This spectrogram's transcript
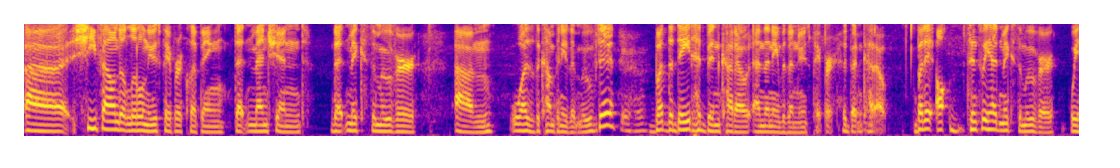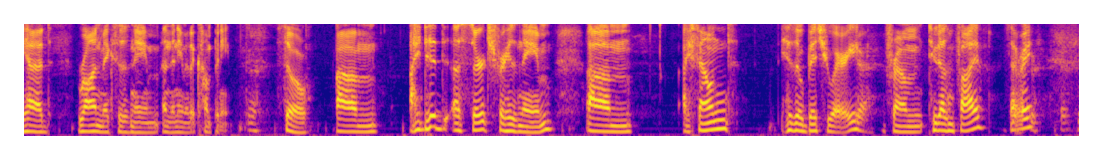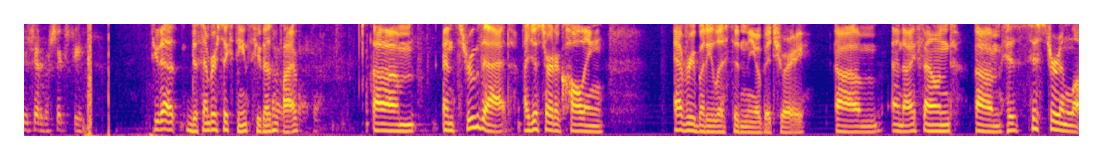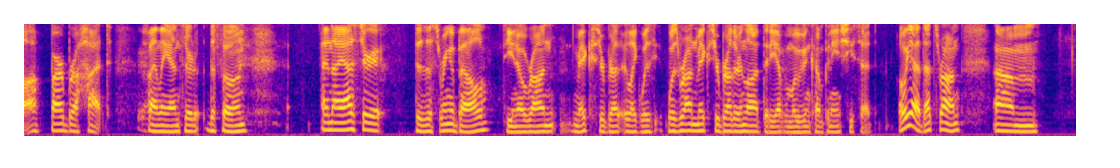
uh, she found a little newspaper clipping that mentioned that Mix the Mover um, was the company that moved it, Uh-huh. but the date had been cut out and the name of the newspaper had been cut out. But it, all- since we had Mix the Mover, we had Ron Mix's name and the name of the company. Yeah. So um, I did a search for his name. Um, I found his obituary Yeah. from 2005. Is that right? December 16th. Two thou- December 16th, 2005. Um, and through that, I just started calling everybody listed in the obituary. Um, and I found um, his sister in law, Barbara Hutt, finally answered the phone. And I asked her, Does this ring a bell? Do you know Ron Mix, your brother? Like, was, was Ron Mix your brother in law? Did he have a moving company? She said, Oh, yeah, that's Ron. Um,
